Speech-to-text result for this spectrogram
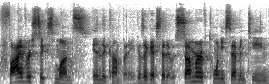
five or six months in the company because like i said it was summer of 2017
